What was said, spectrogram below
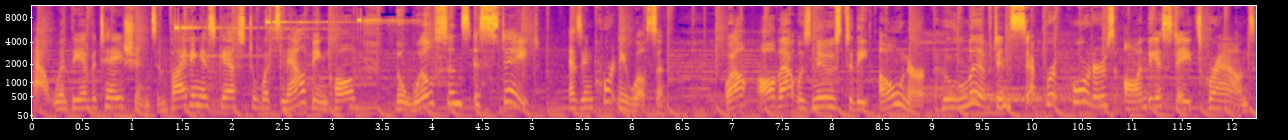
Out went the invitations, inviting his guests to what's now being called the Wilson's Estate, as in Courtney Wilson. Well, all that was news to the owner who lived in separate quarters on the estate's grounds.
